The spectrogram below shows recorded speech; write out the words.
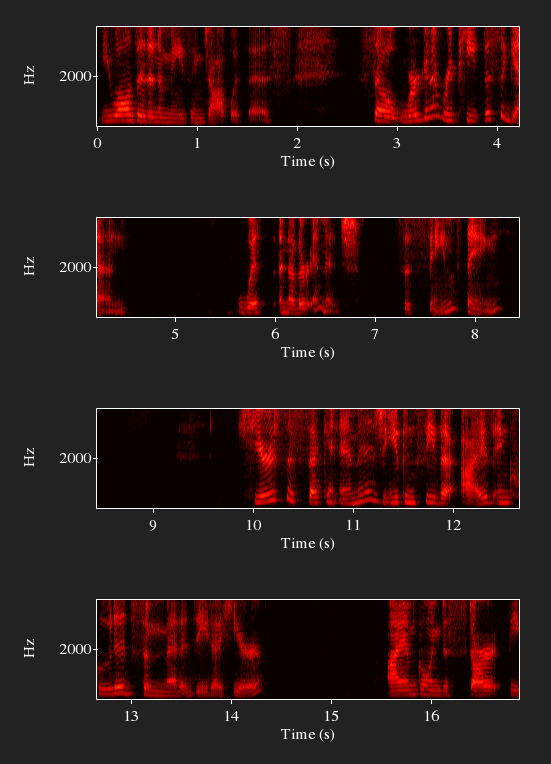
You all did an amazing job with this. So we're going to repeat this again with another image. It's the same thing. Here's the second image. You can see that i've included some metadata here. I am going to start the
